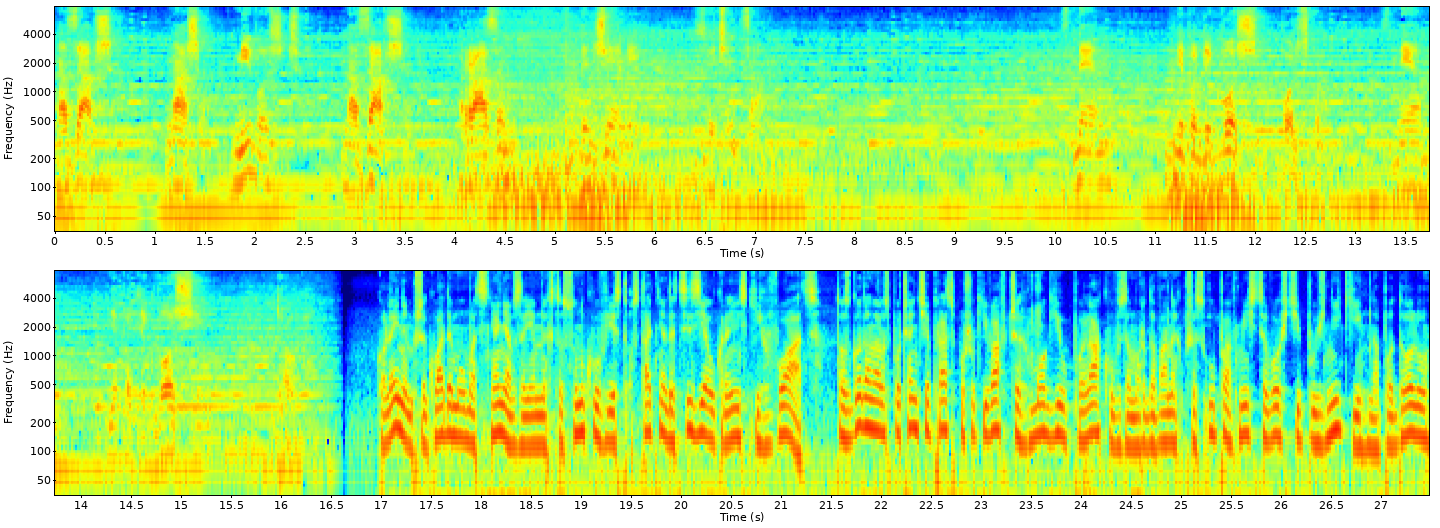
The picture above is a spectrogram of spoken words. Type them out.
na zawsze, nasza miłość na zawsze. Razem będziemy zwycięzcami. Z Dniem Niepodległości Polsko, z Dniem Niepodległości. Kolejnym przykładem umacniania wzajemnych stosunków jest ostatnia decyzja ukraińskich władz. To zgoda na rozpoczęcie prac poszukiwawczych mogił Polaków zamordowanych przez UPA w miejscowości Późniki na Podolu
